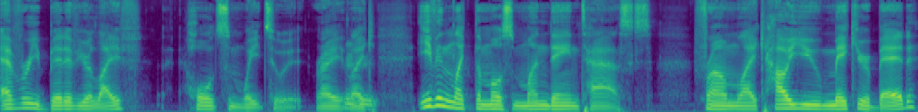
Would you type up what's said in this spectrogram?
every bit of your life holds some weight to it, right? Mm-hmm. Like even like the most mundane tasks from like how you make your bed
